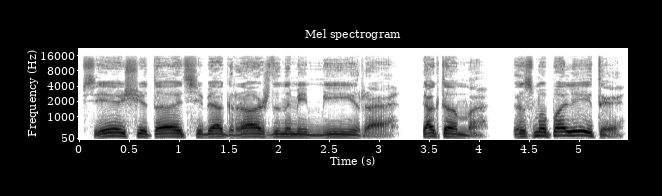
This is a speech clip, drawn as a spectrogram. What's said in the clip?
Все считают себя гражданами мира. Как там, космополиты?»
